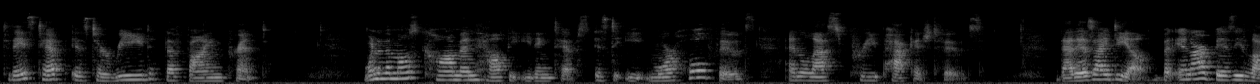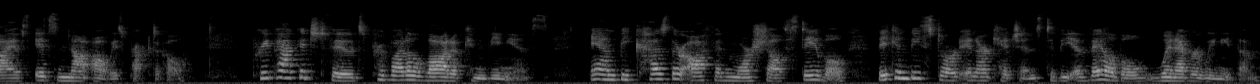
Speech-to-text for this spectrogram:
Today's tip is to read the fine print. One of the most common healthy eating tips is to eat more whole foods and less pre-packaged foods. That is ideal, but in our busy lives, it's not always practical. Prepackaged foods provide a lot of convenience, and because they're often more shelf stable, they can be stored in our kitchens to be available whenever we need them.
